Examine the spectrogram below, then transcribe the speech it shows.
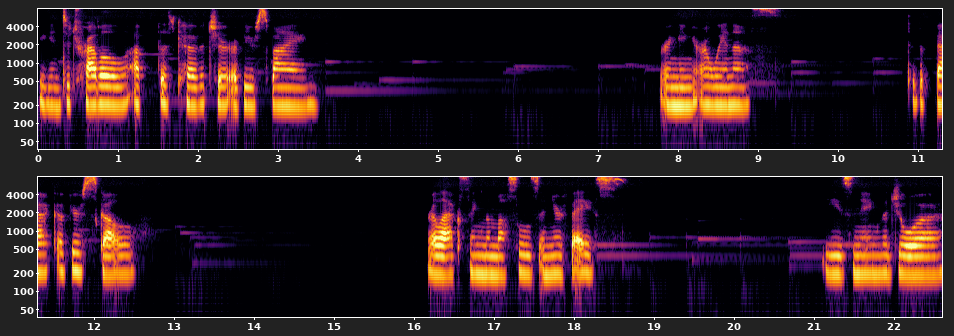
Begin to travel up the curvature of your spine, bringing your awareness to the back of your skull, relaxing the muscles in your face, easing the jaw,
